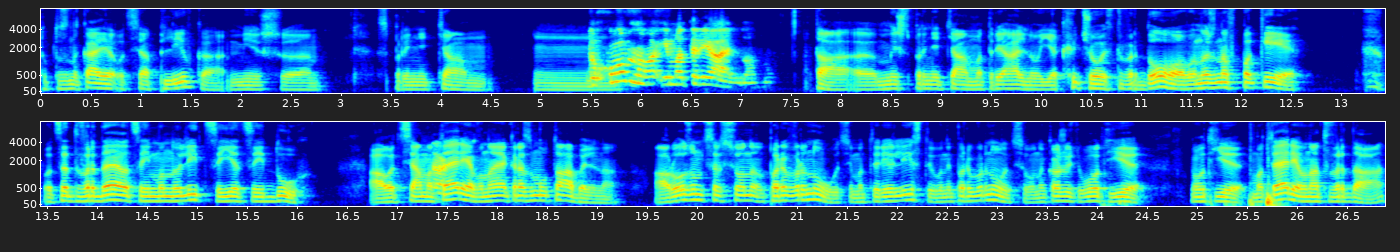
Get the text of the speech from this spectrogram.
тобто зникає оця плівка між е, сприйняттям. м, Духовного і матеріального. Та, е, між сприйняттям матеріального як чогось твердого, а воно ж навпаки. Оце тверде, оцей моноліт це є цей дух. А оця матерія, вона якраз мутабельна. А розум це все перевернув. Ці матеріалісти, вони перевернули це. Вони кажуть, от є, от є матерія, вона тверда.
